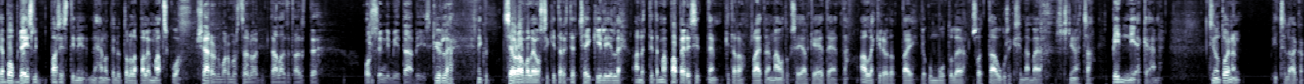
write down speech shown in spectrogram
ja Bob Daisley basisti, niin nehän on tehnyt todella paljon matskua. Sharon varmasti sanoi, että tää laitetaan sitten Ossin nimi tämä biisi. Kyllä, niin kuin seuraavalle Ossi-kitaristi Jake Killille annettiin tämä paperi sitten kitaran raitojen nauhoituksen jälkeen eteen, että allekirjoita tai joku muu tulee soittaa uusiksi nämä ja sinä et saa penniäkään. Siinä on toinen itselle aika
